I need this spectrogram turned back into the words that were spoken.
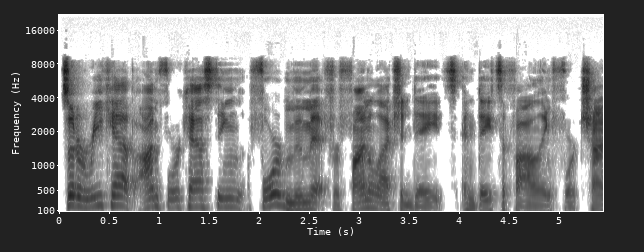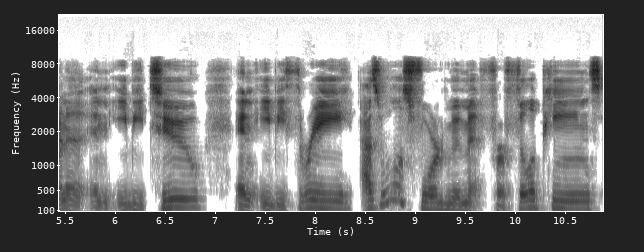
So to recap, I'm forecasting forward movement for final action dates and dates of filing for China and EB2 and EB3, as well as forward movement for Philippines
